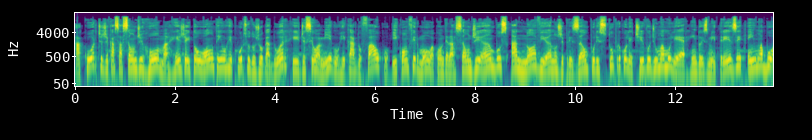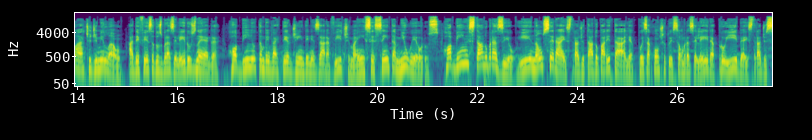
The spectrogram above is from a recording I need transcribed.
a Corte de Cassação de Roma rejeitou ontem o recurso do jogador e de seu amigo Ricardo Falco e confirmou a condenação de ambos a nove anos de prisão por estupro coletivo de uma mulher em 2013 em uma boate de Milão. A defesa dos brasileiros nega. Robinho também vai ter de indenizar a vítima em 60 mil euros. Robinho está no Brasil e não será extraditado para a Itália, pois a Constituição brasileira proíbe a extradição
